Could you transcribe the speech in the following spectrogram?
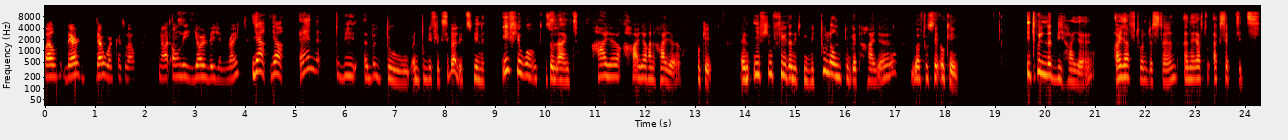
well their their work as well, not only your vision, right? Yeah, yeah. And to be able to and to be flexible, it's been if you want the light higher, higher and higher, okay. And if you feel that it will be too long to get higher, you have to say, okay, it will not be higher. I have to understand and I have to accept it.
